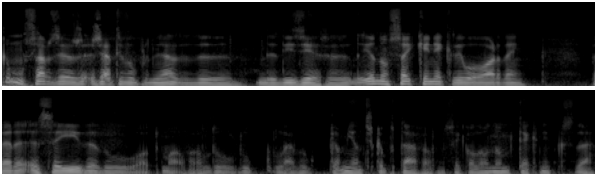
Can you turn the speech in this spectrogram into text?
Como sabes, eu já tive a oportunidade de, de dizer. Eu não sei quem é que deu a ordem para a saída do automóvel, do, do, lá do caminhão descapotável, não sei qual é o nome técnico que se dá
